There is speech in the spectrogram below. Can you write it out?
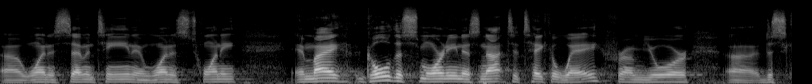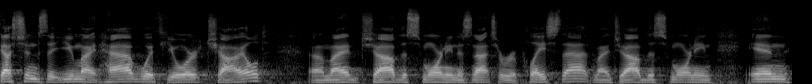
uh, one is 17 and one is 20. And my goal this morning is not to take away from your uh, discussions that you might have with your child. Uh, my job this morning is not to replace that. My job this morning in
